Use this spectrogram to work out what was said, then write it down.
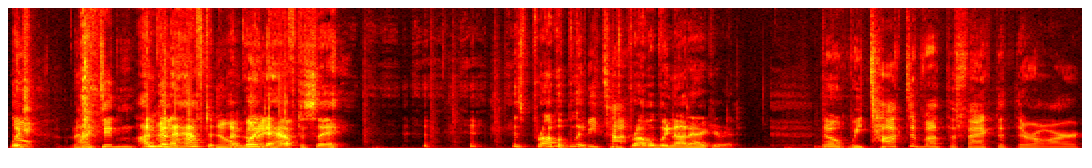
which no, I didn't. I'm going to have to. No, I'm going I, to have to say, is probably ta- probably not accurate. No, we talked about the fact that there are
